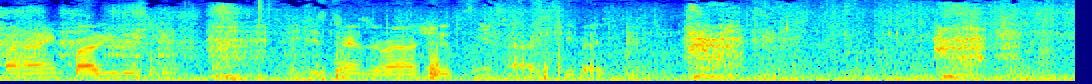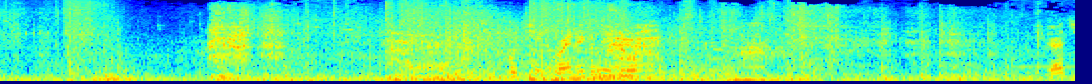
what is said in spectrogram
behind, body this thing. He just turns around, shoots me, now he's teabagging. Watching right next to you. Got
